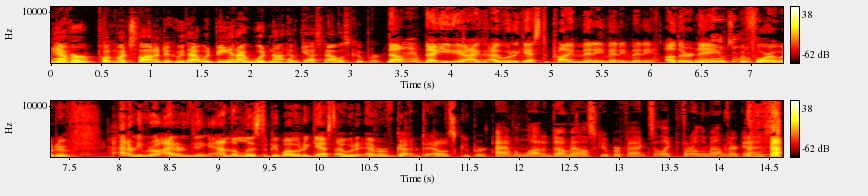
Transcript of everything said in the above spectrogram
never put much thought into who that would be, and I would not have guessed Alice Cooper. No, Yeah. that you, I, I would have guessed probably many, many, many other names before I would have. I don't even know. I don't think on the list of people I would have guessed I would have ever have gotten to Alice Cooper. I have a lot of dumb Alice Cooper facts. I like to throw them out there, guys.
